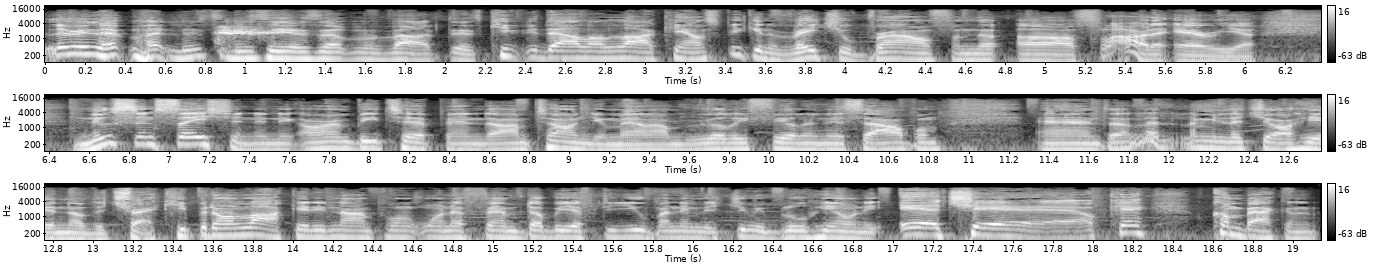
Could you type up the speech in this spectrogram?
let me let my listeners hear something about this. Keep your dial on lock here. I'm speaking to Rachel Brown from the uh, Florida area. New sensation in the R&B tip, and uh, I'm telling you, man, I'm really feeling this album. And uh, let, let me let y'all hear another track. Keep it on lock, 89.1 FM WFDU. My name is Jimmy Bleu here on the air chair, okay? Come back and,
